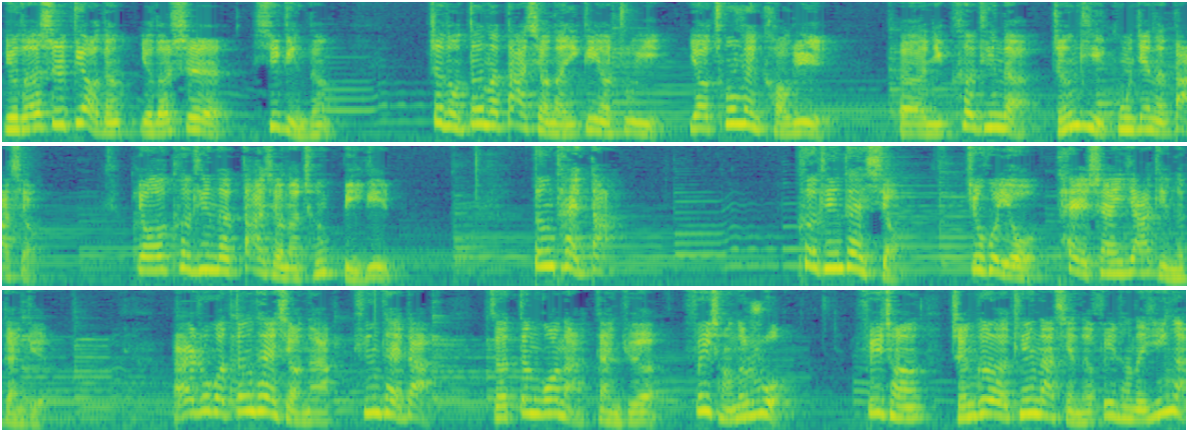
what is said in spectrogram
有的是吊灯，有的是吸顶灯。这种灯的大小呢，一定要注意，要充分考虑，呃，你客厅的整体空间的大小，要和客厅的大小呢成比例。灯太大，客厅太小，就会有泰山压顶的感觉；而如果灯太小呢，厅太大，则灯光呢感觉非常的弱。非常，整个厅呢显得非常的阴暗，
